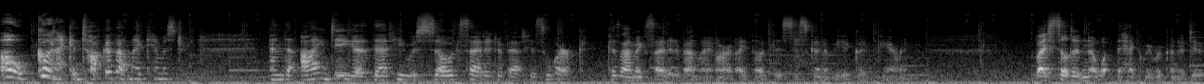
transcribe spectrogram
oh, good, I can talk about my chemistry. And the idea that he was so excited about his work because I'm excited about my art. I thought this is going to be a good pairing. But I still didn't know what the heck we were going to do.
